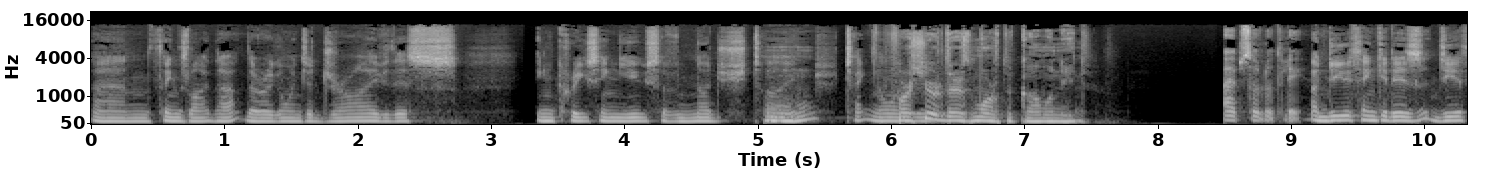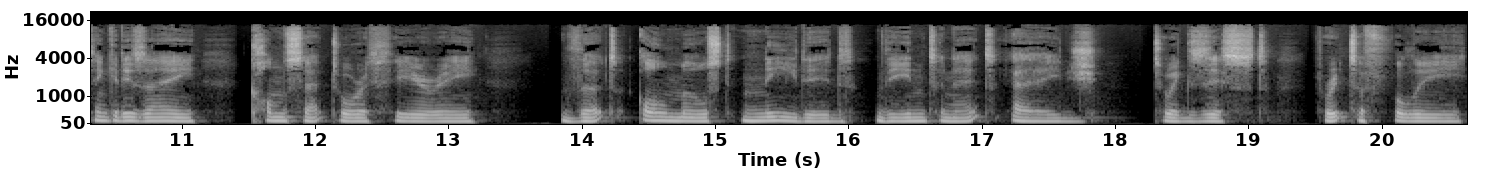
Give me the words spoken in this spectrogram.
and things like that that are going to drive this increasing use of nudge type technology? For sure, there's more to come on it. Absolutely. And do you think it is? Do you think it is a concept or a theory that almost needed the internet age to exist for it to fully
